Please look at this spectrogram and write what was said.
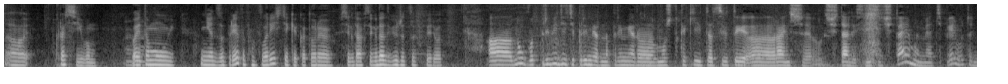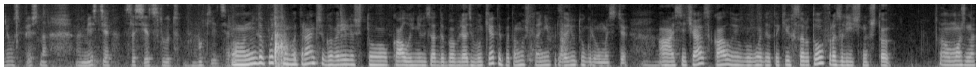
а, красивым. Угу. Поэтому нет запретов в флористике, которая всегда-всегда движется вперед. А, ну вот приведите пример, например, э, может какие-то цветы а, раньше считались несочетаемыми, а теперь вот они успешно вместе соседствуют в букете. А, ну, допустим, вот раньше говорили, что калы нельзя добавлять в букеты, потому что они придают угрюмости. Угу. А сейчас калы выводят таких сортов различных, что а, можно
